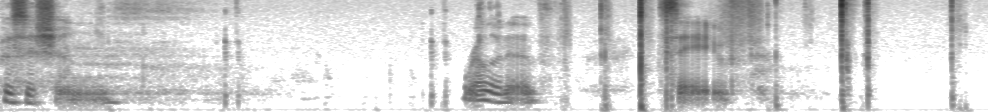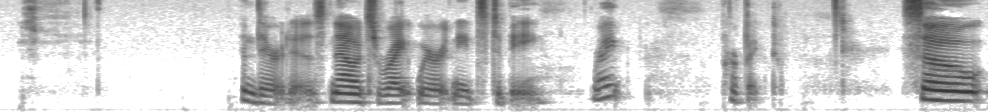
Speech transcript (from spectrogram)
Position. Save. And there it is. Now it's right where it needs to be, right? Perfect. So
